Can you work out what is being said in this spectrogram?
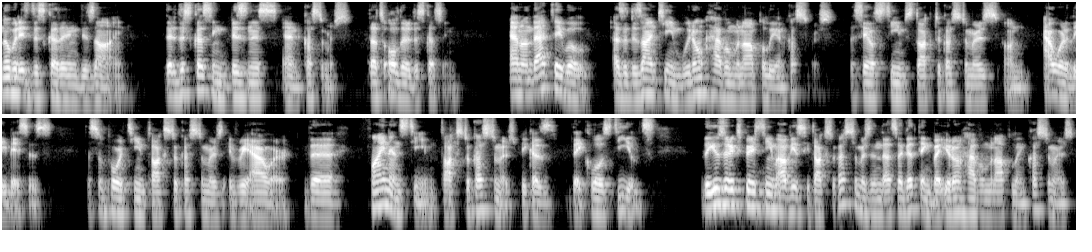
Nobody's discussing design. They're discussing business and customers. That's all they're discussing. And on that table, as a design team, we don't have a monopoly on customers. The sales teams talk to customers on hourly basis. The support team talks to customers every hour. The finance team talks to customers because they close deals. The user experience team obviously talks to customers, and that's a good thing, but you don't have a monopoly on customers.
